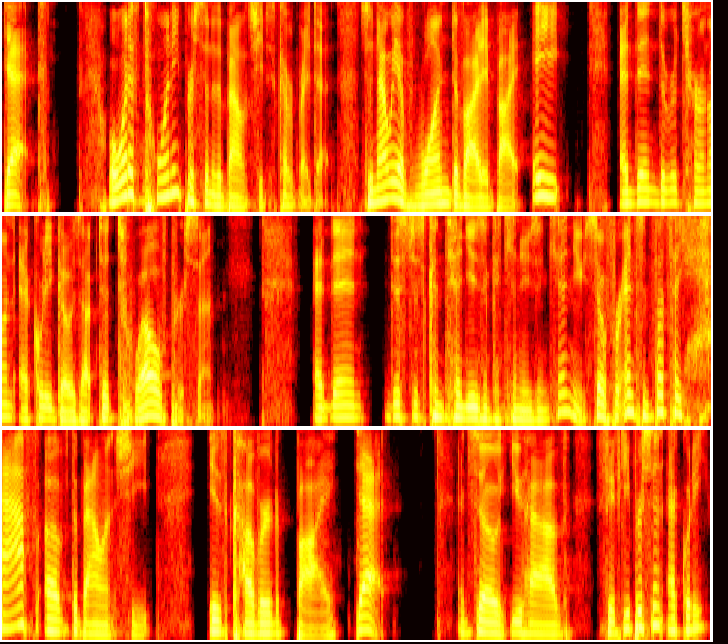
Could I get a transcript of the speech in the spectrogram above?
debt. Well, what if 20% of the balance sheet is covered by debt? So now we have 1 divided by 8, and then the return on equity goes up to 12%. And then this just continues and continues and continues. So, for instance, let's say half of the balance sheet is covered by debt. And so you have 50% equity,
